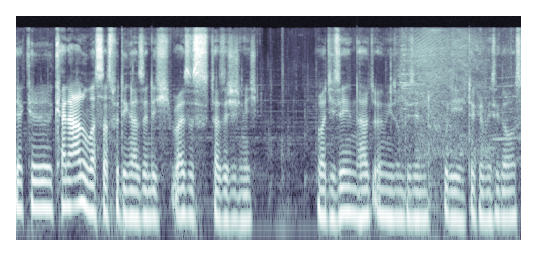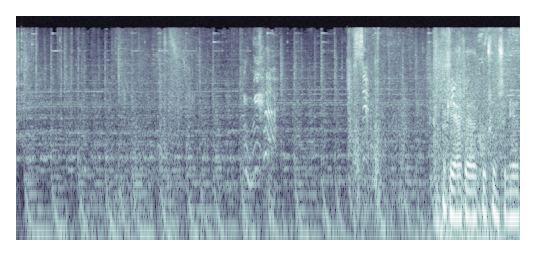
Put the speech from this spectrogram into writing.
Deckel. Keine Ahnung, was das für Dinger sind. Ich weiß es tatsächlich nicht. Aber die sehen halt irgendwie so ein bisschen Goodie-Deckelmäßig aus. Okay, hat ja gut funktioniert.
